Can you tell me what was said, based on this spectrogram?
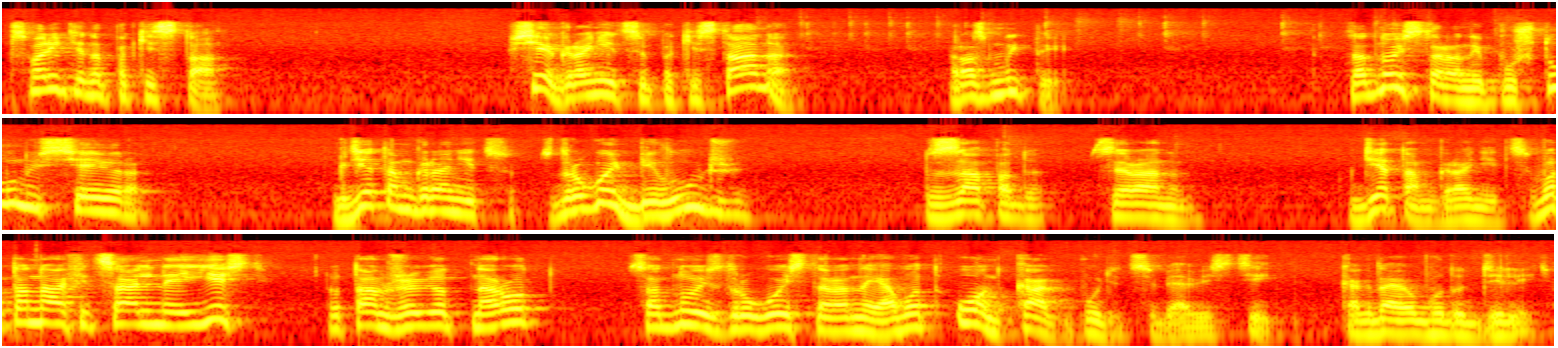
Посмотрите на Пакистан. Все границы Пакистана размытые. С одной стороны пуштуны с севера. Где там граница? С другой Белуджи с запада, с Ираном. Где там граница? Вот она официальная есть, но там живет народ с одной и с другой стороны. А вот он как будет себя вести, когда его будут делить?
